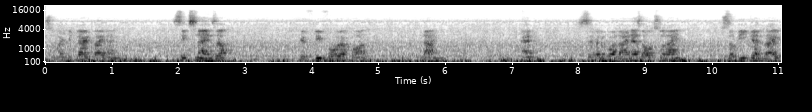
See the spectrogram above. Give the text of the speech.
So multiplied by 9. 6 nines are 54 upon 9. And 7 upon 9 is also 9. So we can write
